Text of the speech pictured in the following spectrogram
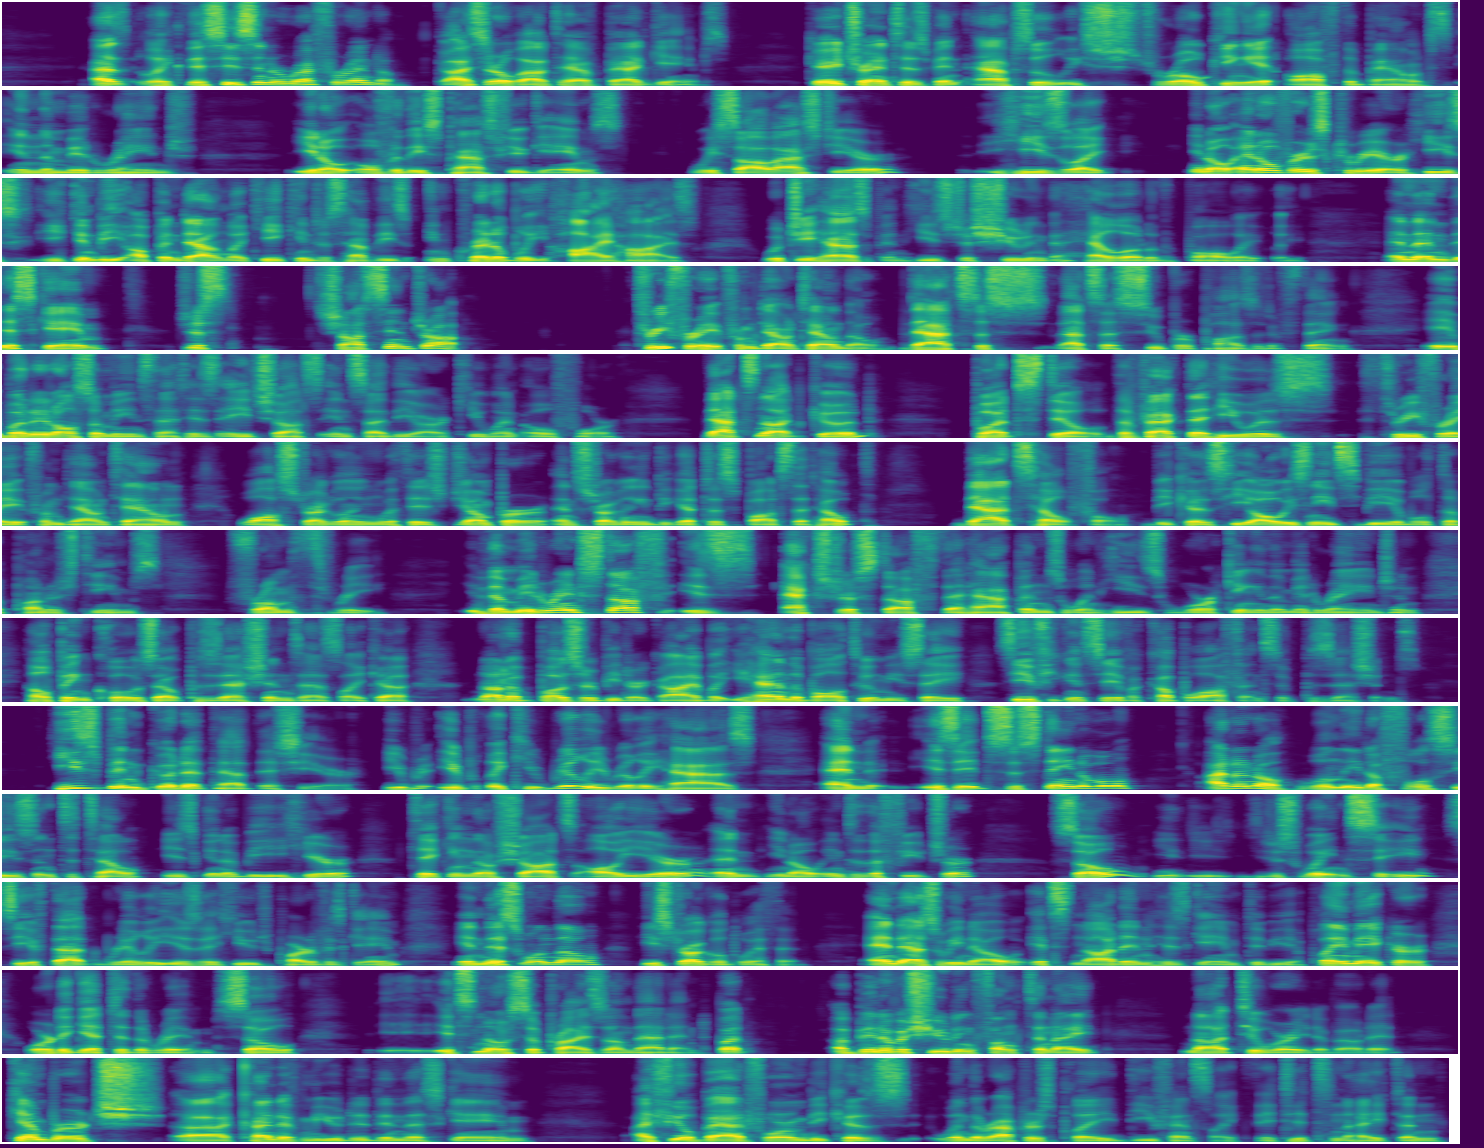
As like this isn't a referendum. Guys are allowed to have bad games. Gary Trent has been absolutely stroking it off the bounce in the mid range. You know, over these past few games, we saw last year, he's like, you know, and over his career, he's he can be up and down. Like he can just have these incredibly high highs, which he has been. He's just shooting the hell out of the ball lately. And then this game, just shots didn't drop. Three for eight from downtown, though. That's a that's a super positive thing. It- but it also means that his eight shots inside the arc, he went 0 4. That's not good, but still, the fact that he was three for eight from downtown while struggling with his jumper and struggling to get to spots that helped, that's helpful because he always needs to be able to punish teams from three. The mid range stuff is extra stuff that happens when he's working in the mid range and helping close out possessions as like a not a buzzer beater guy, but you hand the ball to him, you say, see if you can save a couple offensive possessions. He's been good at that this year. He, he like he really, really has. And is it sustainable? I don't know. We'll need a full season to tell. He's going to be here taking those shots all year and you know into the future. So you, you just wait and see, see if that really is a huge part of his game. In this one though, he struggled with it. And as we know, it's not in his game to be a playmaker or to get to the rim. So it's no surprise on that end. But a bit of a shooting funk tonight. Not too worried about it. Khem Birch uh, kind of muted in this game. I feel bad for him because when the Raptors play defense like they did tonight, and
